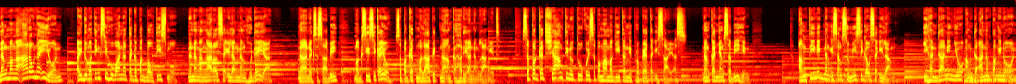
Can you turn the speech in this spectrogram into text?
Nang mga araw na iyon, ay dumating si Juan na tagapagbautismo na nangangaral sa ilang ng Judea na nagsasabi, Magsisi kayo sapagkat malapit na ang kaharian ng langit. Sapagkat siya ang tinutukoy sa pamamagitan ni Propeta Isayas nang kanyang sabihin, Ang tinig ng isang sumisigaw sa ilang, Ihanda ninyo ang daan ng Panginoon,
